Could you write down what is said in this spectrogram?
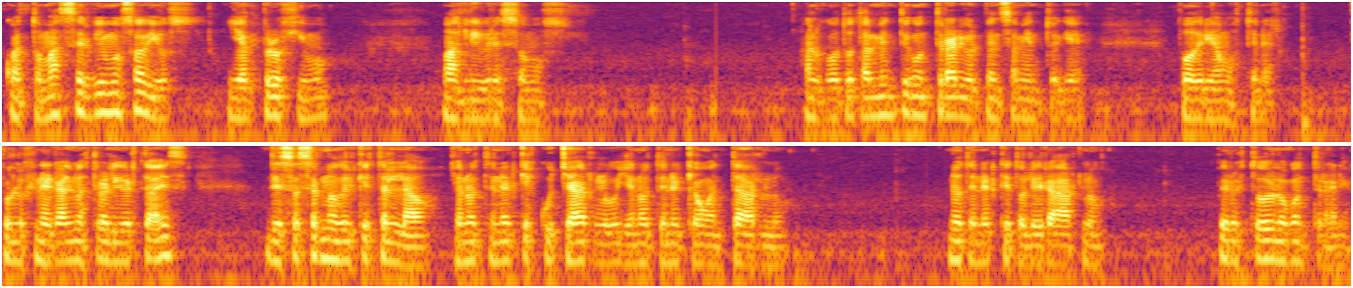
Cuanto más servimos a Dios y al prójimo, más libres somos. Algo totalmente contrario al pensamiento que podríamos tener. Por lo general nuestra libertad es deshacernos del que está al lado, ya no tener que escucharlo, ya no tener que aguantarlo, no tener que tolerarlo, pero es todo lo contrario.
